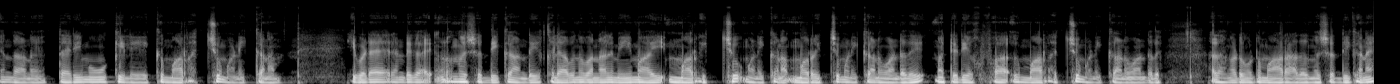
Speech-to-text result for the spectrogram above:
എന്താണ്? തരിമൂക്കിലേക്ക് മറച്ചു മണിക്കണം. ഇവിടെ രണ്ട് കാര്യങ്ങളൊന്ന് ശ്രദ്ധിക്കാണ്ട് ഇഖ്ലാബ് എന്ന് പറഞ്ഞാൽ മീമായി മറിച്ചു മണിക്കണം. മറിച്ചു മണിക്കാണ് വേണ്ടത്. മറ്റേത് ഇഹ്ഫ മറച്ചു മണിക്കാണ് വേണ്ടത്. അത് അങ്ങോട്ടും ഇങ്ങോട്ടും മാറാതെ ഒന്ന് ശ്രദ്ധിക്കണേ.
